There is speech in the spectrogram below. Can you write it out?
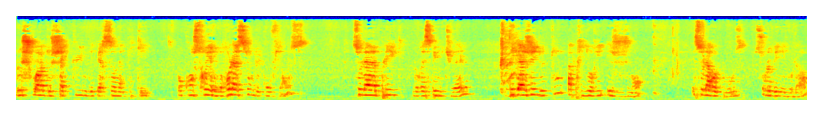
le choix de chacune des personnes impliquées pour construire une relation de confiance. Cela implique le respect mutuel, dégagé de tout a priori et jugement. Et cela repose sur le bénévolat,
